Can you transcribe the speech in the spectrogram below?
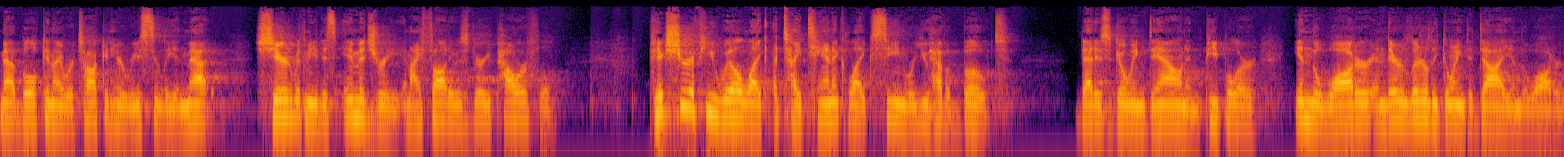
Matt Bulk and I were talking here recently, and Matt shared with me this imagery, and I thought it was very powerful. Picture, if you will, like a Titanic like scene where you have a boat that is going down and people are in the water and they're literally going to die in the water.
